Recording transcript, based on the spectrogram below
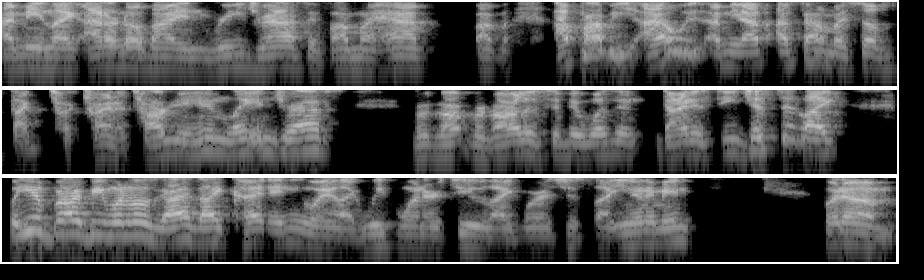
I mean, like, I don't know about in redraft if I'm gonna have. I probably, I always, I mean, I, I found myself like t- trying to target him late in drafts, regardless if it wasn't Dynasty, just to like. But he'll probably be one of those guys I cut anyway, like week one or two, like where it's just like, you know what I mean? But um,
